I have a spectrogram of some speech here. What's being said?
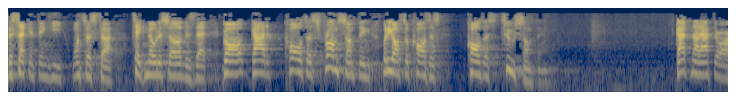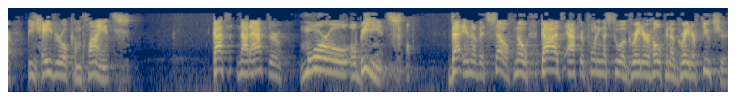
The second thing he wants us to take notice of is that God, God calls us from something, but he also calls us, calls us to something. God's not after our behavioral compliance. God's not after moral obedience. That in of itself. No, God's after pointing us to a greater hope and a greater future.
